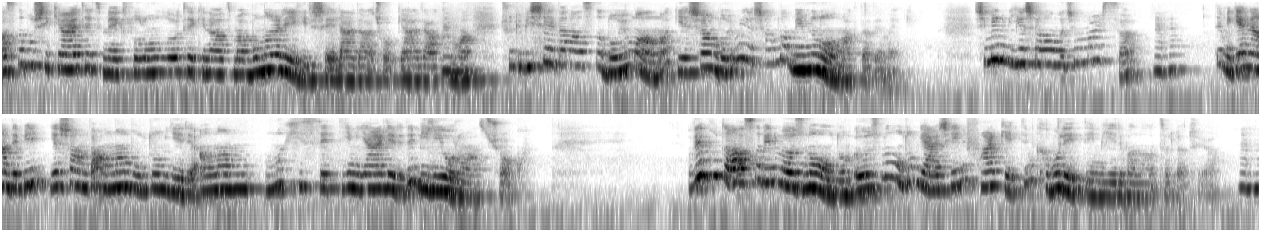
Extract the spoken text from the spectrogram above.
aslında bu şikayet etmek, sorumluluğu tekine atmak bunlarla ilgili şeyler daha çok geldi aklıma. Çünkü bir şeyden aslında doyum almak, yaşam doyumu yaşamdan memnun olmak da demek. Şimdi benim bir yaşam amacım varsa Hı hı. Değil mi? Genelde bir yaşamda anlam bulduğum yeri, anlamı hissettiğim yerleri de biliyorum az çok. Ve bu da aslında benim özne olduğum, özne olduğum gerçeğini fark ettiğim, kabul ettiğim yeri bana hatırlatıyor. Hı hı.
